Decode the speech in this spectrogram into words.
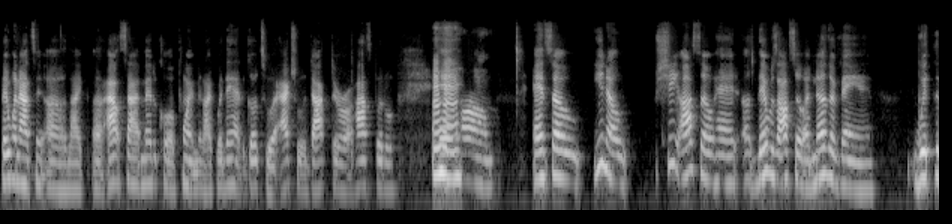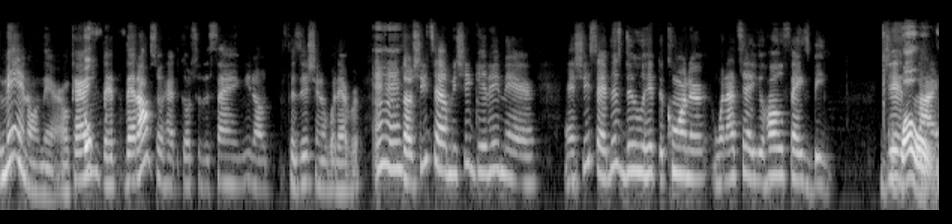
they went out to uh like outside medical appointment like where they had to go to an actual doctor or hospital mm-hmm. and um and so you know she also had uh, there was also another van with the men on there okay oh. that that also had to go to the same you know physician or whatever mm-hmm. so she told me she get in there and she said this dude hit the corner when I tell you whole face beat. Just Whoa. like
